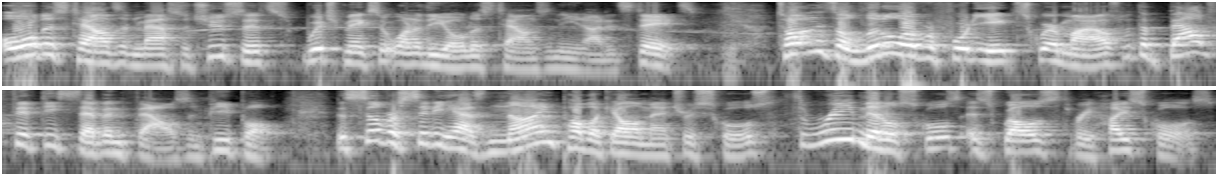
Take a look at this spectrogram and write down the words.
oldest towns in Massachusetts, which makes it one of the oldest towns in the United States. Taunton is a little over 48 square miles with about 57,000 people. The Silver City has nine public elementary schools, three middle schools, as well as three high schools.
